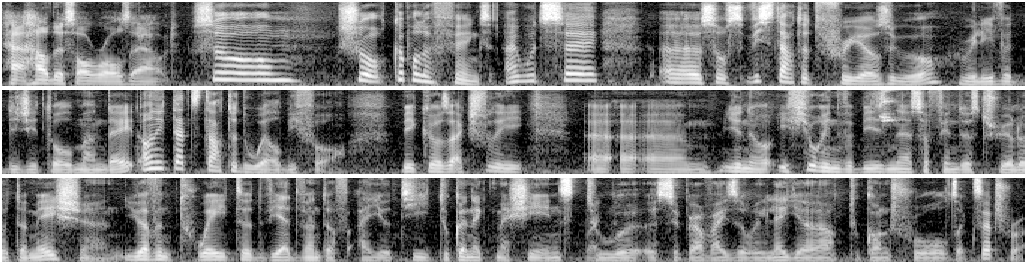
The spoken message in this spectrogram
how, how this all rolls out. So. Um, Sure, a couple of things. I would say, uh, so this started three years ago, really, the digital mandate. Only that started well before, because actually, uh, uh, um, you know, if you're in the business of industrial automation, you haven't waited the advent of IoT to connect machines right. to a, a, supervisory layer, to controls, etc.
